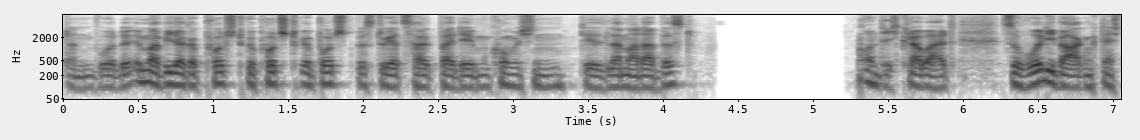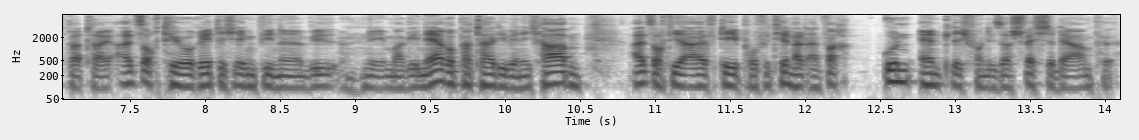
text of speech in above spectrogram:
dann wurde immer wieder geputscht, geputscht, geputscht, bis du jetzt halt bei dem komischen Dilemma da bist. Und ich glaube halt, sowohl die Wagenknecht-Partei als auch theoretisch irgendwie eine, eine imaginäre Partei, die wir nicht haben, als auch die AfD profitieren halt einfach unendlich von dieser Schwäche der Ampel.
